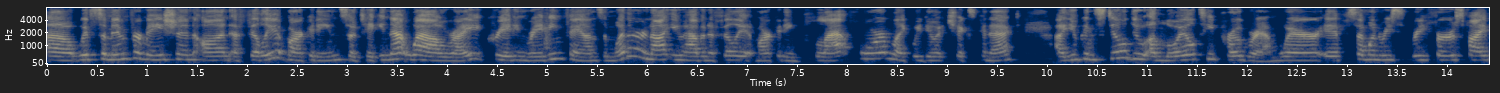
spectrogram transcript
uh, with some information on affiliate marketing. So taking that wow, right? Creating raving fans and whether or not you have an affiliate marketing platform like we do at Chicks Connect, uh, you can still do a loyalty program where if someone re- refers five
